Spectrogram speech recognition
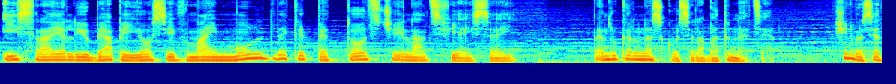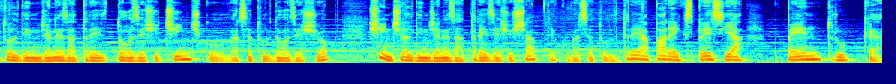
Israel iubea pe Iosif mai mult decât pe toți ceilalți fiei săi, pentru că îl născuse la bătrânețe. Și în versetul din Geneza 3, 25 cu versetul 28 și în cel din Geneza 37 cu versetul 3 apare expresia pentru că.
